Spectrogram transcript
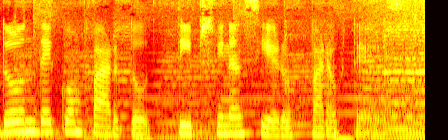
donde comparto tips financieros para ustedes.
